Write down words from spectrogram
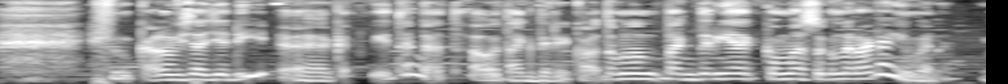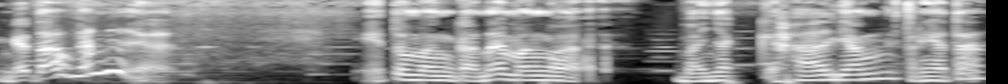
Kalau bisa jadi eh, kan kita nggak tahu takdir. Kalau teman-teman takdirnya ke masuk neraka gimana? Nggak tahu kan? Ya. Itu memang karena emang banyak hal yang ternyata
